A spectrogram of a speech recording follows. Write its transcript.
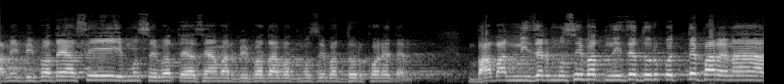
আমি বিপদে আছি, মুসিবতে আছি, আমার বিপদ আপদ, মুসিবত দূর করে দেন। বাবার নিজের মুসিবত নিজে দূর করতে পারে না,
